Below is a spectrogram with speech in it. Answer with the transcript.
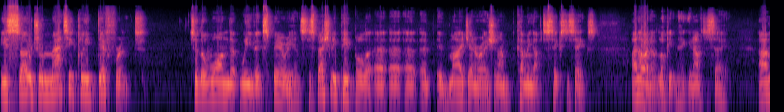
is so dramatically different to the one that we've experienced, especially people uh, uh, uh, uh, in my generation. I'm coming up to 66. I know I don't look it, Nick. You don't have to say it. Um,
